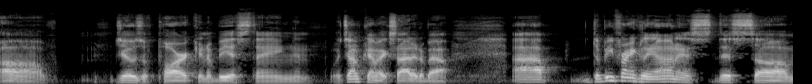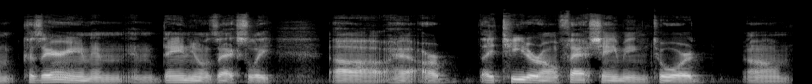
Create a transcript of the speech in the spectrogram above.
uh, Joseph Park and Abyss thing, and which I'm kind of excited about. Uh, to be frankly honest, this um, Kazarian and, and Daniels actually uh, are they teeter on fat shaming toward um,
